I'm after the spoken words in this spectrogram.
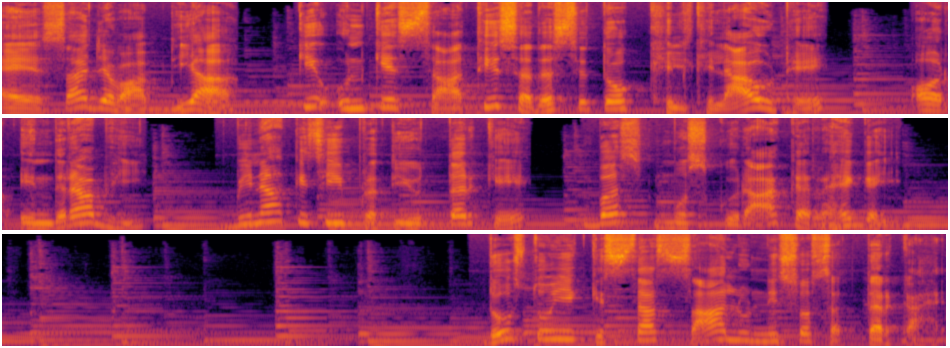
ऐसा जवाब दिया कि उनके साथी सदस्य तो खिलखिला उठे और इंदिरा भी बिना किसी प्रत्युत्तर के बस मुस्कुरा कर रह गई। दोस्तों, ये किस्सा साल 1970 का है।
